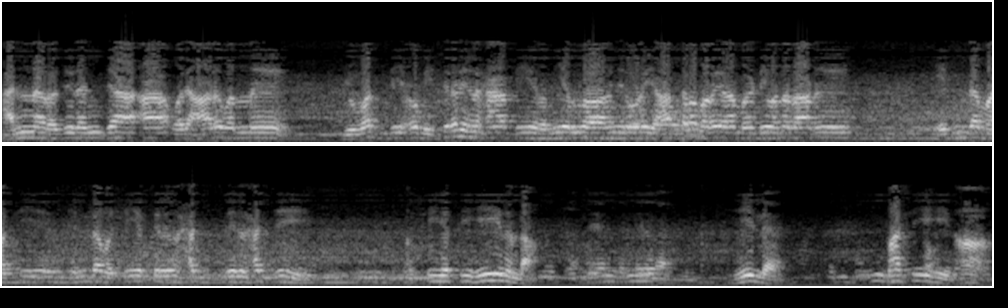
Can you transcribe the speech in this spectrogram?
അന്ന റജുലഞ്ച ഒരാൾ വന്ന് യുവദ്ദിനോട് യാത്ര പറയാൻ വേണ്ടി വന്നതാണ്. എന്റെ എന്റെ മസീയത്തിൽ ഹജ്ജിൽ ഹജ്ജി. മസീയത്തിഹീനുണ്ടാ ഹീല്ല മസീഹീൻ ആ.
